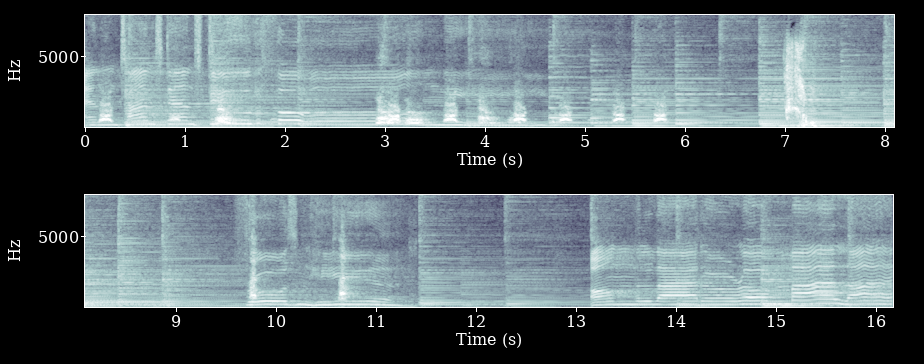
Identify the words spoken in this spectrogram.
and time stands still before me. Frozen here on the ladder of my life.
